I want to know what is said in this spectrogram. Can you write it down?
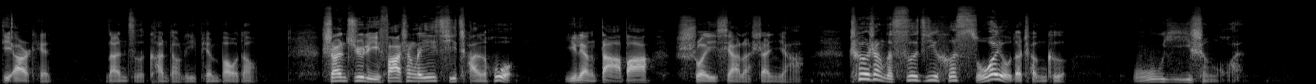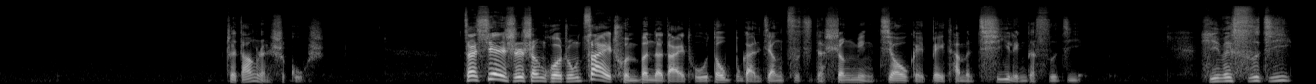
第二天，男子看到了一篇报道：山区里发生了一起惨祸，一辆大巴摔下了山崖，车上的司机和所有的乘客无一生还。这当然是故事。在现实生活中，再蠢笨的歹徒都不敢将自己的生命交给被他们欺凌的司机，因为司机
